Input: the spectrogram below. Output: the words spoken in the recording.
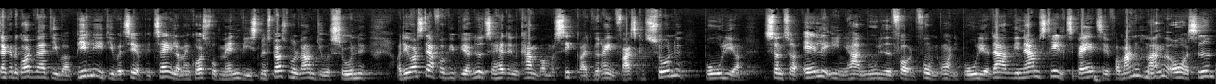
der kan det godt være, at de var billige, de var til at betale, og man kunne også få dem anvist. Men spørgsmålet var, om de var sunde. Og det er også derfor, vi bliver nødt til at have den kamp om at sikre, at vi rent faktisk har sunde boliger, sådan så alle egentlig har en mulighed for at få en ordentlig bolig. Og der er vi nærmest helt tilbage til for mange, mange år siden,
